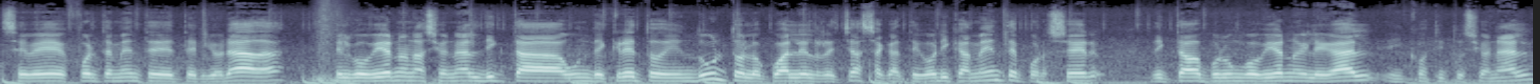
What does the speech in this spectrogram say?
se ve fuertemente deteriorada. El gobierno nacional dicta un decreto de indulto, lo cual él rechaza categóricamente por ser dictado por un gobierno ilegal y constitucional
